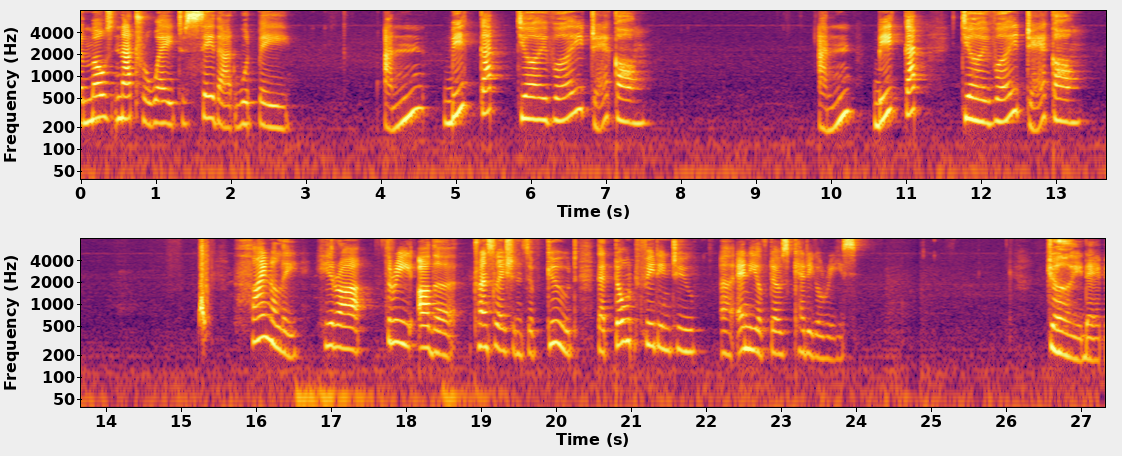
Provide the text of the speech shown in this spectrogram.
The most natural way to say that would be Ảnh biết cách chơi với trẻ con. Ảnh biết cách chơi với trẻ con. Finally, here are three other translations of good that don't fit into uh, any of those categories. Trời đẹp.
